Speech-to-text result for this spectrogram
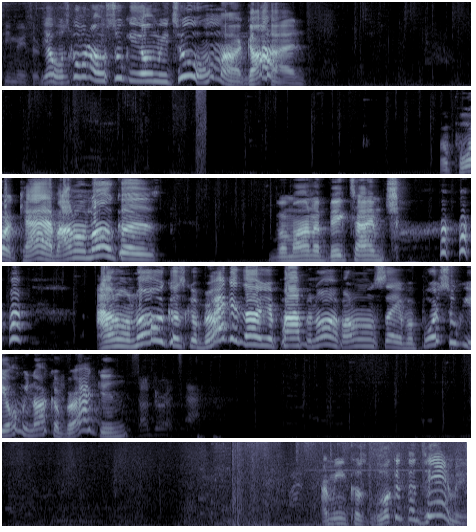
teammates are. Yo, what's going on with Tsukiyomi too? Oh my god. Report cab. I don't know, cause Vamana big time. I don't know, cause Cabrakan's out here popping off. I don't want to say report Tsukiyomi, not Cabrakan. I mean, cause look at the damage.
